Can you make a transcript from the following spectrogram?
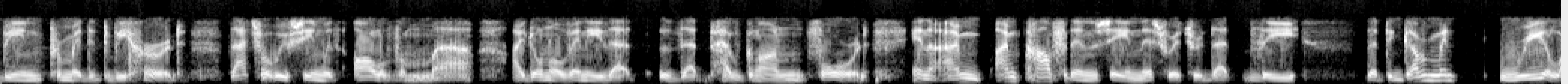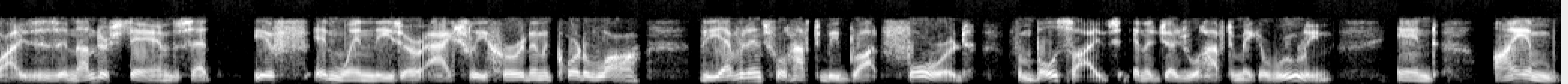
being permitted to be heard. That's what we've seen with all of them. Uh, I don't know of any that that have gone forward, and I'm I'm confident in saying this, Richard, that the that the government realizes and understands that if and when these are actually heard in a court of law, the evidence will have to be brought forward from both sides, and a judge will have to make a ruling and I am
